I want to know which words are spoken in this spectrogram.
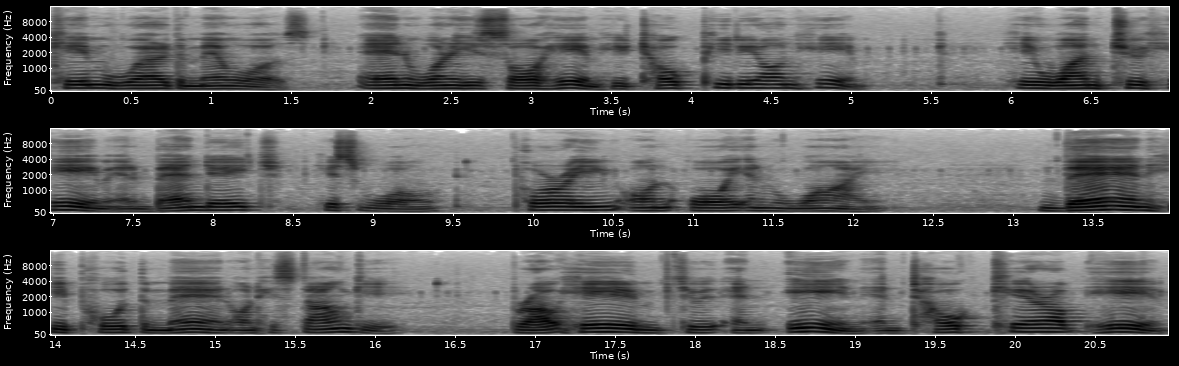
came where the man was, and when he saw him, he took pity on him. He went to him and bandaged his wound, pouring on oil and wine. Then he put the man on his donkey brought him to an inn and took care of him.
